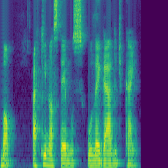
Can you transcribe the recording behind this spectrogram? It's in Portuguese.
Bom, aqui nós temos o legado de Caim.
